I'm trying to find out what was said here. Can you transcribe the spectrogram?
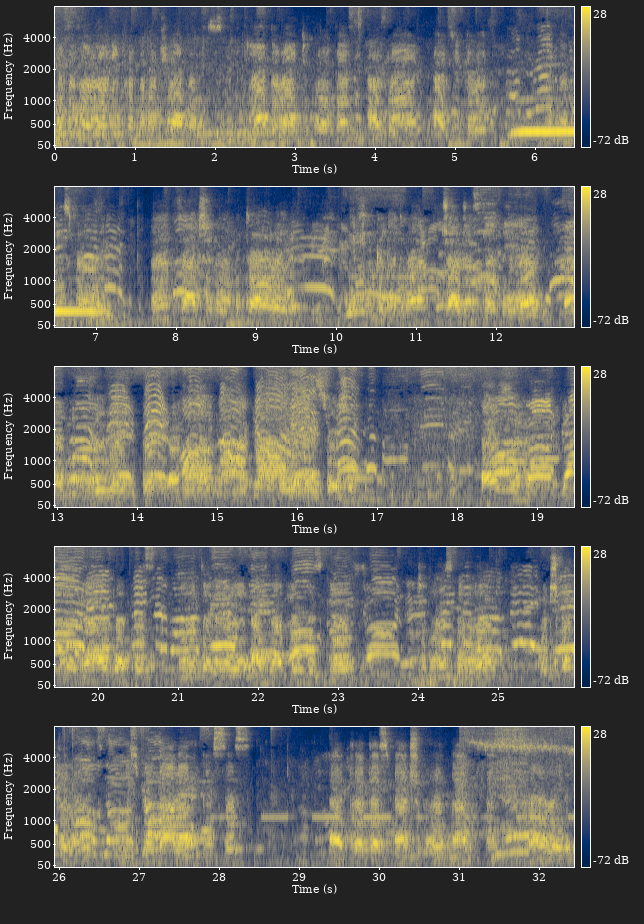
This a the. You have the right to protest as long as you do it in the peaceful way. No infraction will be tolerated. If you commit one, charges can be learned, then you will face a demonstration. Also, recognize that this military has not been disclosed to the SPVM, which contributes Mr. Obama insists a protest march will not be tolerated.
